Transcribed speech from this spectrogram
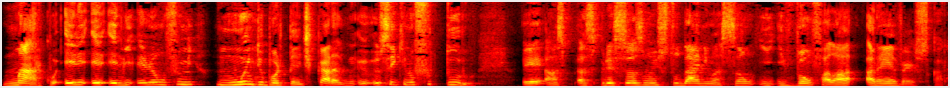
marco. Ele, ele, ele é um filme muito importante. Cara, eu, eu sei que no futuro é, as, as pessoas vão estudar animação e, e vão falar Aranha Verso, cara.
